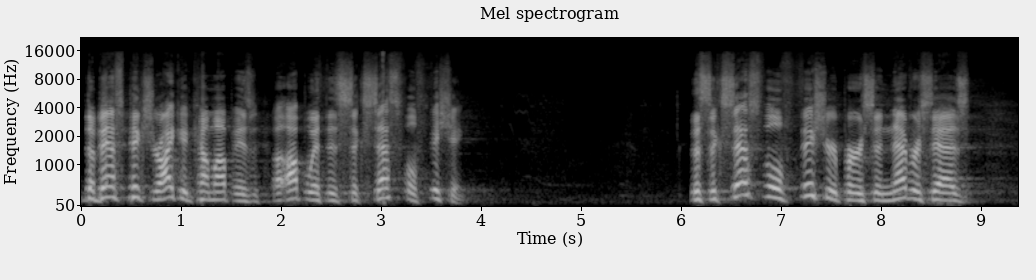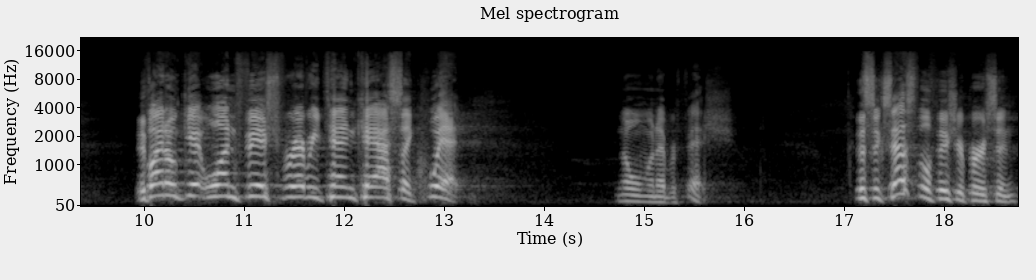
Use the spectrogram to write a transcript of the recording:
The best picture I could come up, is, uh, up with is successful fishing. The successful fisher person never says, if I don't get one fish for every 10 casts, I quit. No one would ever fish. The successful fisher person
